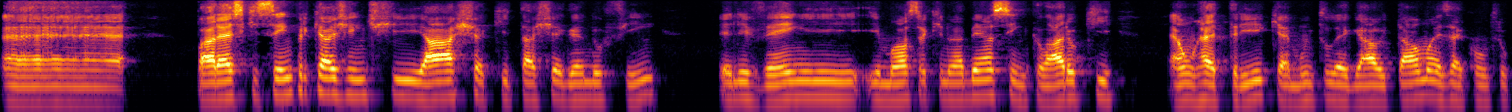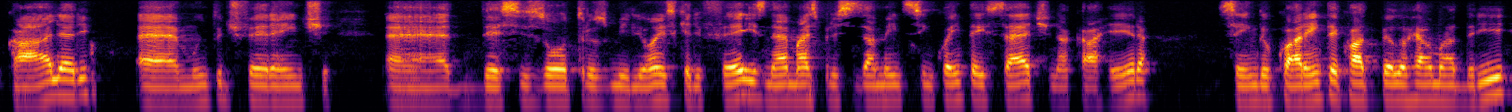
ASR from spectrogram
É, parece que sempre que a gente acha que está chegando o fim, ele vem e, e mostra que não é bem assim. Claro que é um hat-trick, é muito legal e tal, mas é contra o Cagliari, é muito diferente é, desses outros milhões que ele fez, né? Mais precisamente 57 na carreira, sendo 44 pelo Real Madrid,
